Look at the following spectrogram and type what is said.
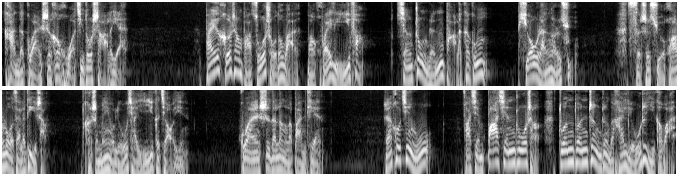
看得管事和伙计都傻了眼。白和尚把左手的碗往怀里一放，向众人打了个躬，飘然而去。此时雪花落在了地上，可是没有留下一个脚印。管事的愣了半天，然后进屋，发现八仙桌上端端正正的还留着一个碗，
